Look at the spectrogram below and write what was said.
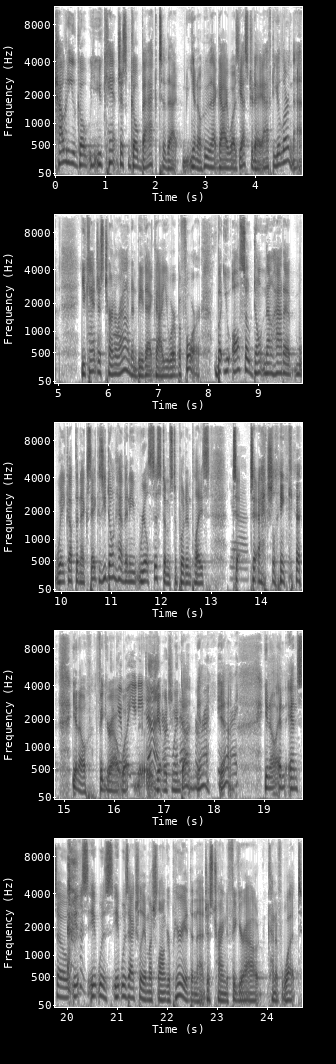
How do you go you can't just go back to that, you know, who that guy was yesterday after you learn that. You can't just turn around and be that guy you were before. But you also don't know how to wake up the next day because you don't have any real systems to put in place yeah. to to actually get, you know, figure out what, you need done. Get what you need done. Yeah. Right? Yeah. Right. You know, and and so it's it was it was actually a much longer period than that just trying to figure out kind of what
